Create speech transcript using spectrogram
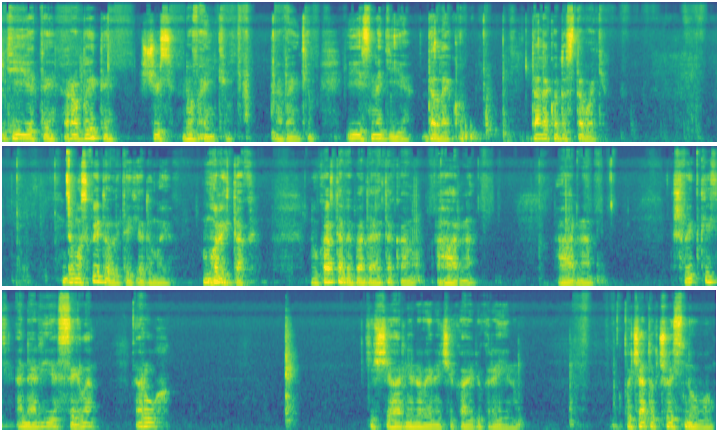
діяти, робити, щось новеньким. Новеньким. І є надія далеко. Далеко доставати. До Москви долетить, я думаю. Може й так. Ну, карта випадає така гарна. Гарна. Швидкість, енергія, сила, рух. Які ще гарні новини чекають Україну. Початок чогось нового.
